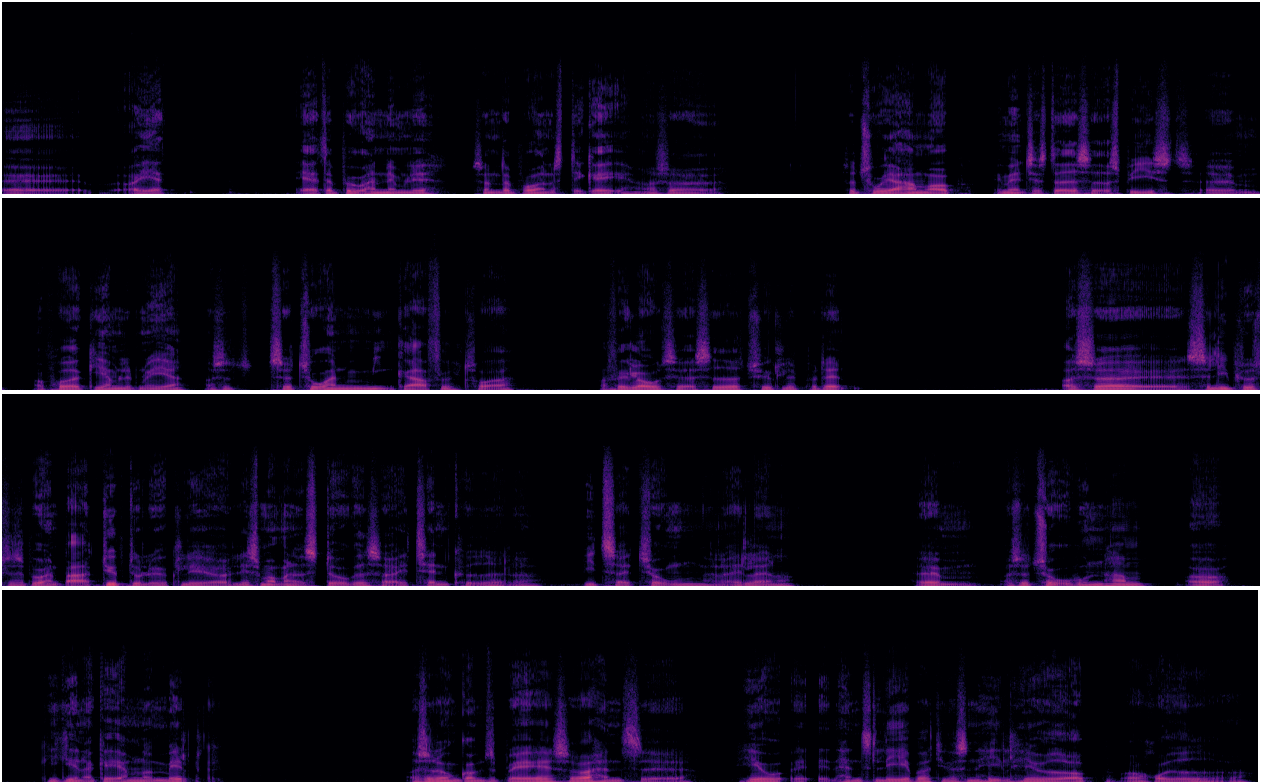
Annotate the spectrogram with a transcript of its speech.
Øh, og ja, ja, der blev han nemlig sådan, der prøvede han at stikke af. Og så, så tog jeg ham op, imens jeg stadig sad og spiste. Øh, og prøvede at give ham lidt mere. Og så, så tog han min gaffel, tror jeg, og fik lov til at sidde og tykke lidt på den. Og så, øh, så lige pludselig så blev han bare dybt ulykkelig, og ligesom om han havde stukket sig i tandkød, eller bidt sig i tungen, eller et eller andet. Øhm, og så tog hun ham, og gik ind og gav ham noget mælk. Og så da hun kom tilbage, så var hans, øh, hæve, øh, hans læber, de var sådan helt hævet op og røde, og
